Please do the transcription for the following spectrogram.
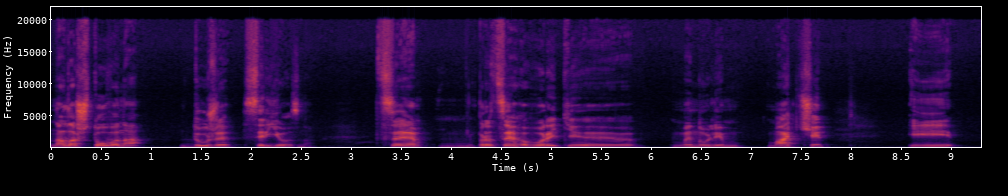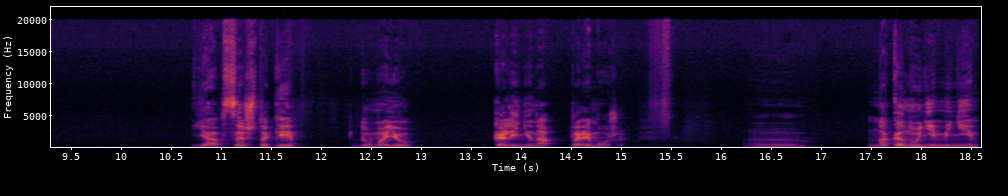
налаштована дуже серйозно. Це, про це говорить е, минулі матчі. І я все ж таки думаю, Калініна переможе. Е, накануні мені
